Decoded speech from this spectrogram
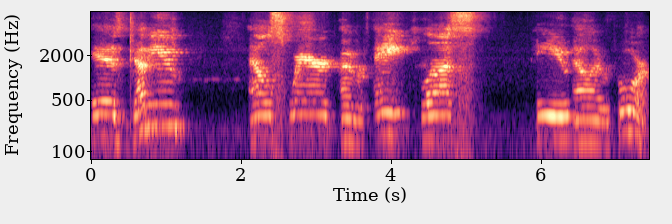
is WL squared over 8 plus PUL over 4.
